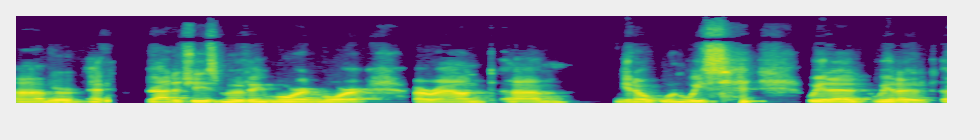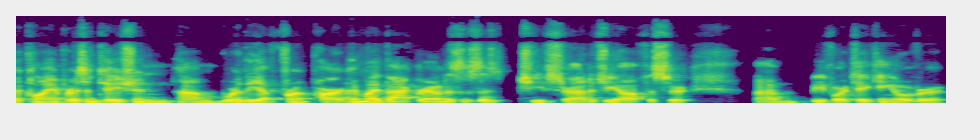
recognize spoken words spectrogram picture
Um, sure. strategies moving more and more around. Um, you know, when we we had a we had a, a client presentation um, where the upfront part, and my background is as a chief strategy officer um, before taking over,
